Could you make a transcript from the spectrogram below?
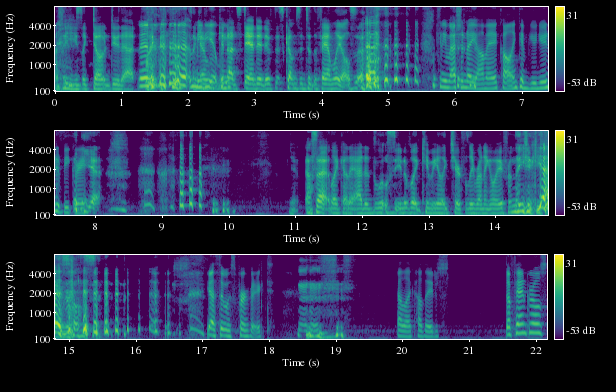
I think he's like, don't do that. Like, like, Immediately. I cannot stand it if this comes into the family also. Can you imagine Noyame calling him Union? It'd be great. yeah. yeah. I also like how they added the little scene of like Kimi like cheerfully running away from the Yuki Yes. yes, it was perfect. Mm-hmm. I like how they just the fangirls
